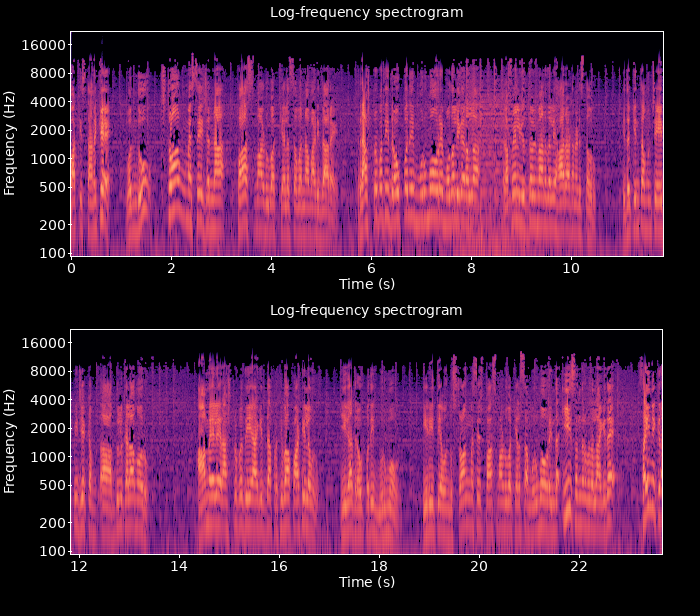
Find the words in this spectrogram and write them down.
ಪಾಕಿಸ್ತಾನಕ್ಕೆ ಒಂದು ಸ್ಟ್ರಾಂಗ್ ಮೆಸೇಜ್ ಅನ್ನ ಪಾಸ್ ಮಾಡುವ ಕೆಲಸವನ್ನ ಮಾಡಿದ್ದಾರೆ. ರಾಷ್ಟ್ರಪತಿ ದ್ರೌಪದಿ ಮುರ್ಮು ಅವರೇ ಮೊದಲಿಗರಲ್ಲ, ರಫೇಲ್ ಯುದ್ಧ ವಿಮಾನದಲ್ಲಿ ಹಾರಾಟ ನಡೆಸಿದವರು. ಇದಕ್ಕಿಂತ ಮುಂಚೆ ಎಪಿಜೆ ಅಬ್ದುಲ್ ಕಲಾಂ ಅವರು ಆಮೇಲೆ ರಾಷ್ಟ್ರಪತಿ ಆಗಿದ್ದ ಪ್ರತಿಭಾ ಪಾಟೀಲ್ ಅವರು, ಈಗ ದ್ರೌಪದಿ ಮುರ್ಮು ಅವರು. ಈ ರೀತಿಯ ಒಂದು ಸ್ಟ್ರಾಂಗ್ ಮೆಸೇಜ್ ಪಾಸ್ ಮಾಡುವ ಕೆಲಸ ಮುರ್ಮು ಅವರಿಂದ ಈ ಸಂದರ್ಭದಲ್ಲಾಗಿದೆ. ಸೈನಿಕರ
